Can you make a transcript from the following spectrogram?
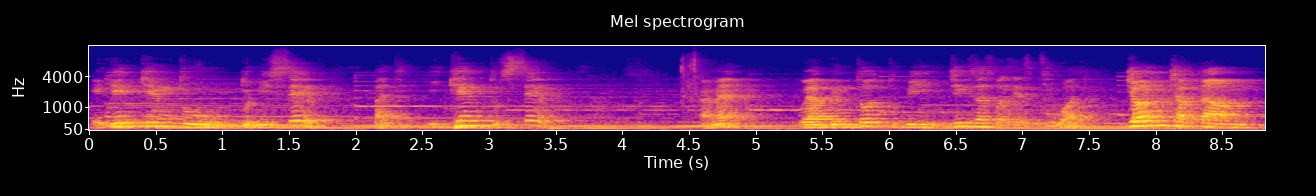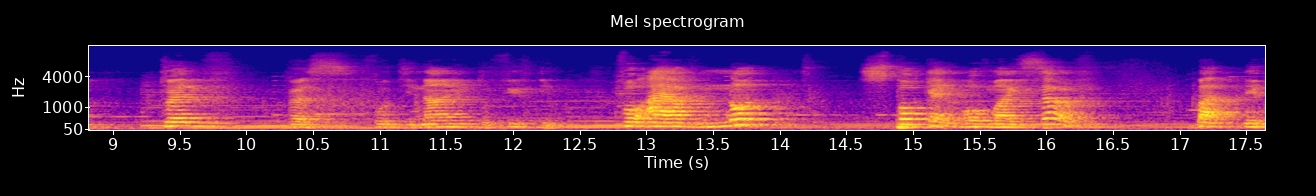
He didn't came to, to be saved, but he came to save. Amen. We have been taught to be Jesus was a steward. John chapter 12, verse 49 to 50. For I have not spoken of myself, but the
